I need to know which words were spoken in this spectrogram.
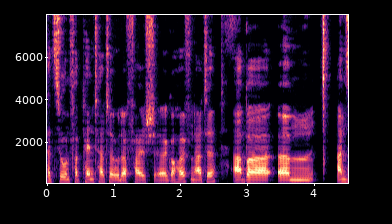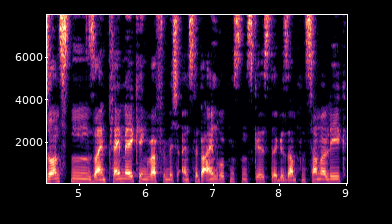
Rotation verpennt hatte oder falsch äh, geholfen hatte. Aber ähm, Ansonsten sein Playmaking war für mich eins der beeindruckendsten Skills der gesamten Summer League.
